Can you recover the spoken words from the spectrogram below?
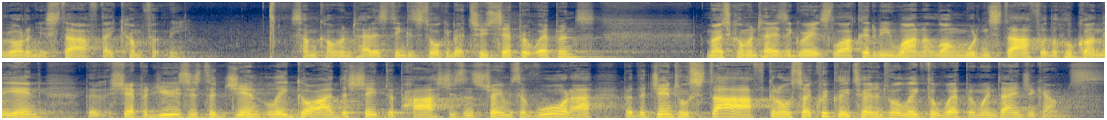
Your rod and your staff, they comfort me. Some commentators think it's talking about two separate weapons. Most commentators agree it's likely to be one a long wooden staff with a hook on the end that the shepherd uses to gently guide the sheep to pastures and streams of water, but the gentle staff can also quickly turn into a lethal weapon when danger comes.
